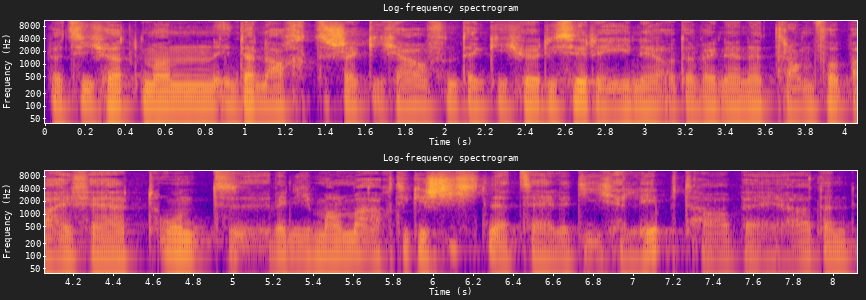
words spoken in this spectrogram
plötzlich hört man in der Nacht, schrecke ich auf und denke, ich höre die Sirene oder wenn eine Tram vorbeifährt. Und wenn ich manchmal auch die Geschichten erzähle, die ich erlebt habe, ja, dann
